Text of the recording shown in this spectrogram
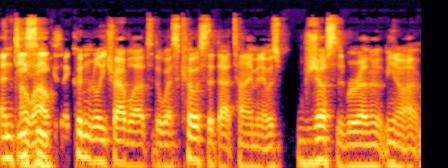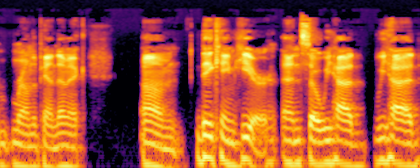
and DC because oh, wow. I couldn't really travel out to the West Coast at that time, and it was just around the, you know around the pandemic. Um, they came here, and so we had we had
